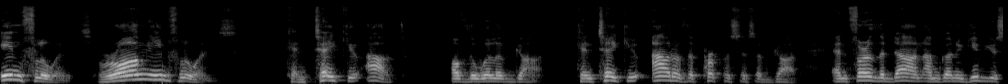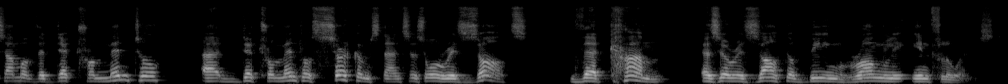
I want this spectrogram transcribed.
influence, wrong influence, can take you out of the will of God, can take you out of the purposes of God. And further down, I'm going to give you some of the detrimental, uh, detrimental circumstances or results that come as a result of being wrongly influenced.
